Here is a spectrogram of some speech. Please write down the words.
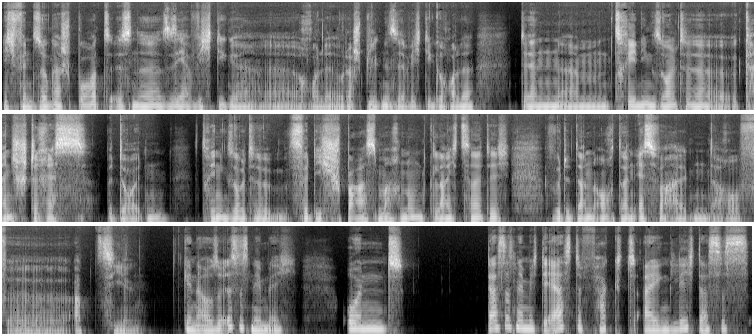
Ich finde sogar Sport ist eine sehr wichtige äh, Rolle oder spielt eine sehr wichtige Rolle, denn ähm, Training sollte äh, kein Stress bedeuten. Training sollte für dich Spaß machen und gleichzeitig würde dann auch dein Essverhalten darauf äh, abzielen. Genau so ist es nämlich. Und das ist nämlich der erste Fakt eigentlich, dass es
